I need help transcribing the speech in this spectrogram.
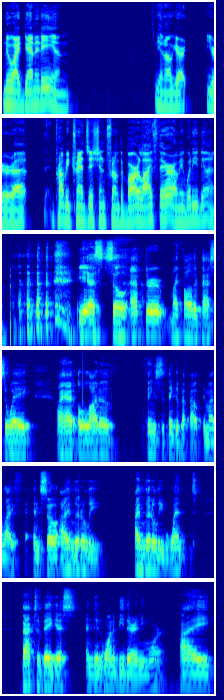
new identity? And you know, you're you're uh, probably transitioned from the bar life there. I mean, what are you doing? yes. So after my father passed away, I had a lot of things to think about in my life. And so I literally, I literally went back to Vegas and didn't want to be there anymore. I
